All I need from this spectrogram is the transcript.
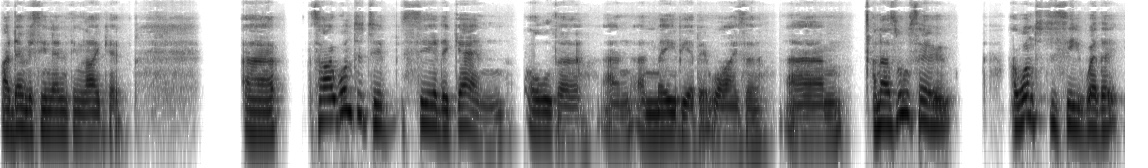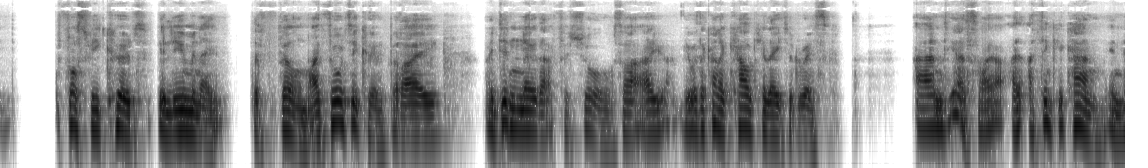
I'd never seen anything like it. Uh, so I wanted to see it again, older and, and maybe a bit wiser. Um, and I was also I wanted to see whether philosophy could illuminate the film. I thought it could, but I I didn't know that for sure. So I it was a kind of calculated risk. And yes, I, I think it can in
